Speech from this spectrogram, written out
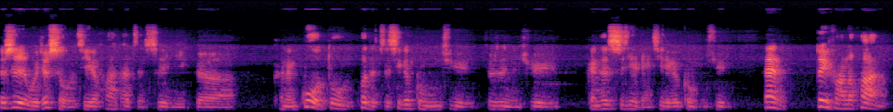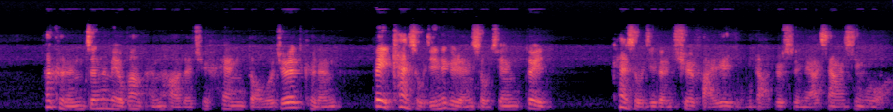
就是我觉得手机的话，它只是一个可能过度或者只是一个工具，就是你去跟这世界联系的一个工具。但对方的话，他可能真的没有办法很好的去 handle。我觉得可能被看手机那个人，首先对看手机的人缺乏一个引导，就是你要相信我，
